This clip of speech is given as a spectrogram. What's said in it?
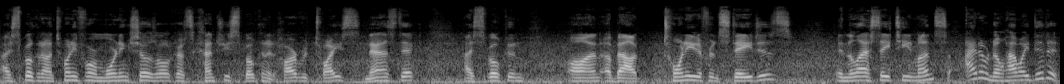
I've spoken on 24 morning shows all across the country, spoken at Harvard twice, NASDAQ. I've spoken on about 20 different stages in the last 18 months. I don't know how I did it.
